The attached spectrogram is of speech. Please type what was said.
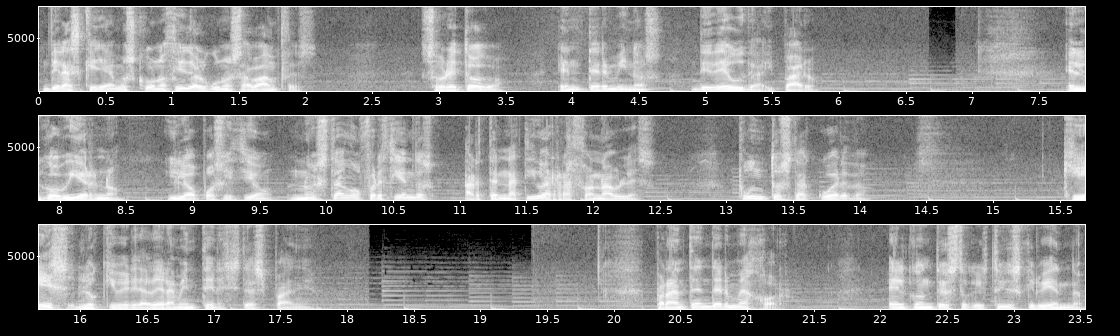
de las que ya hemos conocido algunos avances, sobre todo en términos de deuda y paro, el gobierno y la oposición no están ofreciendo alternativas razonables, puntos de acuerdo, que es lo que verdaderamente necesita España. Para entender mejor el contexto que estoy escribiendo,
